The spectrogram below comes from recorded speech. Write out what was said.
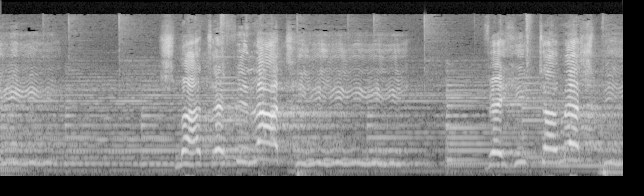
matefilati, vehitamespi.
